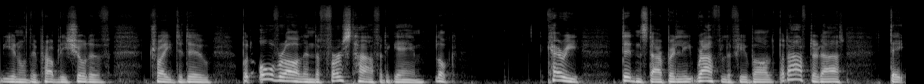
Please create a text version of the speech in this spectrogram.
you know they probably should have tried to do. But overall, in the first half of the game, look, Kerry didn't start brilliantly, raffled a few balls, but after that, they,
